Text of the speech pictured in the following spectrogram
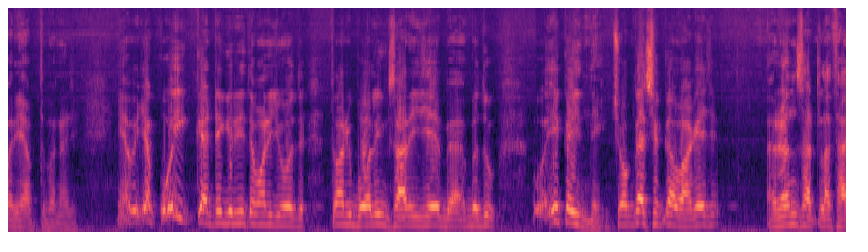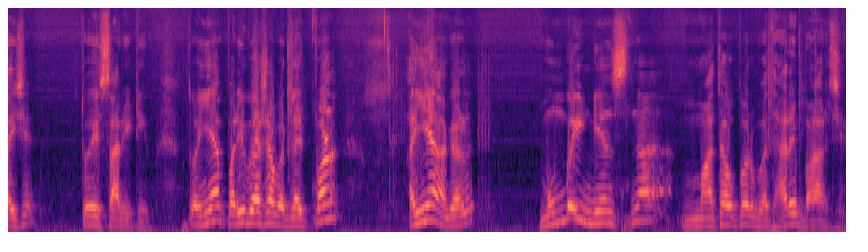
પર્યાપ્ત બને છે. અહીંયા બીજા કોઈ કેટેગરી તમારી જોવા તમારી બોલિંગ સારી છે બધું એ કંઈ જ નહીં. ચોગ્ગા છગ્ગા વાગે છે રન્સ આટલા થાય છે, તો એ સારી ટીમ. તો અહીંયા પરિભાષા બદલાય. પણ અહીંયા આગળ મુંબઈ ઇન્ડિયન્સના માથા ઉપર વધારે ભાર છે.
